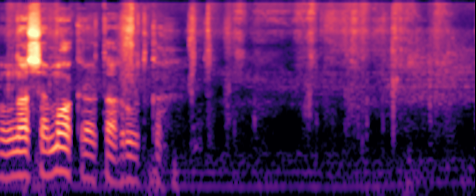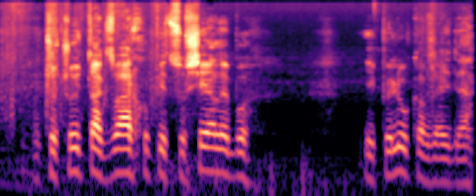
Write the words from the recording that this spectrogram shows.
Бо вона ще мокра та грудка. Чуть-чуть так зверху підсушили, бо і пилюка вже йде.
